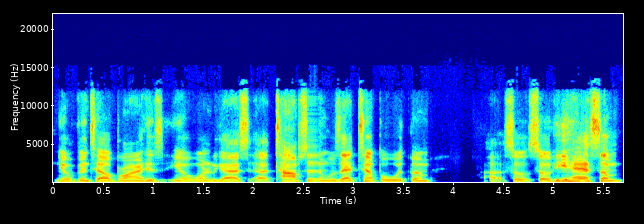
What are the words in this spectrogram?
you know, Ventell Bryant, his you know one of the guys. Uh, Thompson was at Temple with them. Uh, so so he has some,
